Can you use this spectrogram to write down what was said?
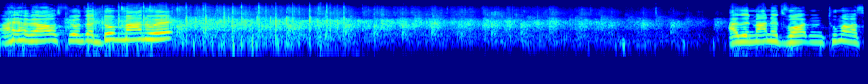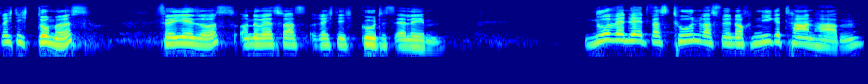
Ein Applaus für unseren dummen Manuel. Also in Manuels Worten, tu mal was richtig Dummes für Jesus und du wirst was richtig Gutes erleben. Nur wenn wir etwas tun, was wir noch nie getan haben,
